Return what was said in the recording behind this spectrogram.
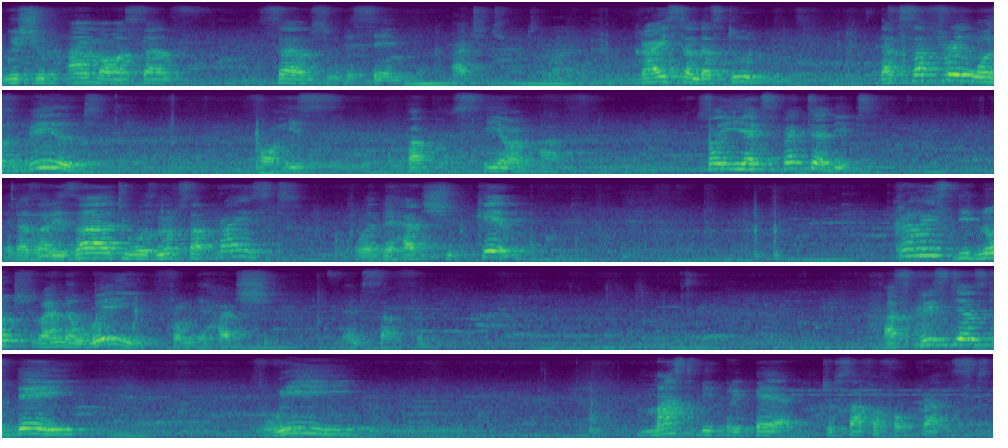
we should arm ourselves selves with the same attitude. Christ understood that suffering was built for his purpose here on earth. So he expected it. And as a result, he was not surprised when the hardship came. Christ did not run away from the hardship and suffering. As Christians today, we must be prepared to suffer for Christ.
